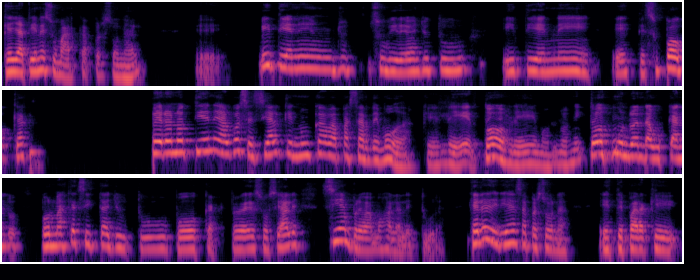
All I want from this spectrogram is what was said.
que ya tiene su marca personal? Eh, y tiene su video en YouTube y tiene este, su podcast. pero no tiene algo esencial que nunca va a pasar de moda, que es leer. Todos leemos, los, todo el mundo anda buscando, por más que exista YouTube, podcast, redes sociales, siempre vamos a la lectura. ¿Qué le dirías a esa persona este, para que,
